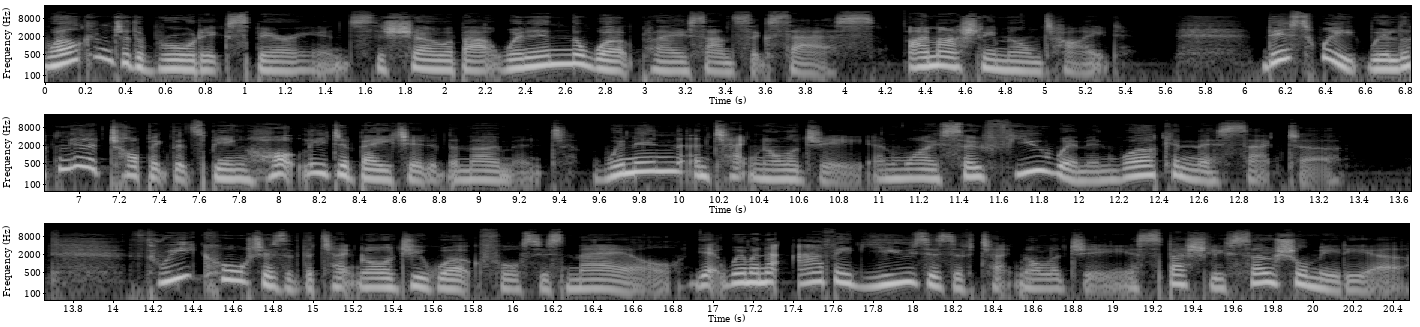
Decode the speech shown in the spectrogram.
Welcome to The Broad Experience, the show about women, the workplace, and success. I'm Ashley Milne-Tyte. This week, we're looking at a topic that's being hotly debated at the moment women and technology, and why so few women work in this sector. Three quarters of the technology workforce is male, yet women are avid users of technology, especially social media.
